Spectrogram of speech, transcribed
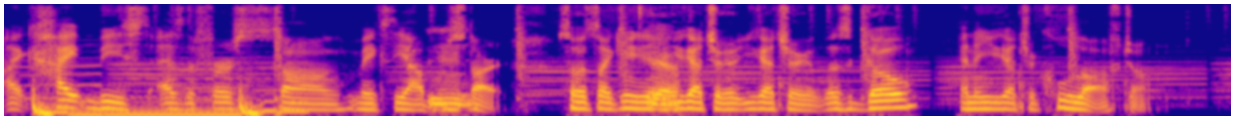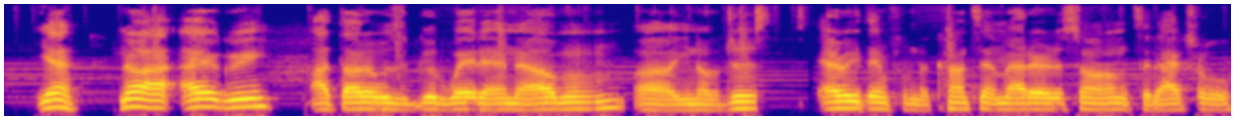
like hype beast as the first song makes the album Mhm. start. So it's like you know Yeah. you got your you got your let's go and then you got your cool off joint. Yeah, no, I, I agree. I thought it was a good way to end the album. Uh, you know, just everything from the content matter of the song to the actual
